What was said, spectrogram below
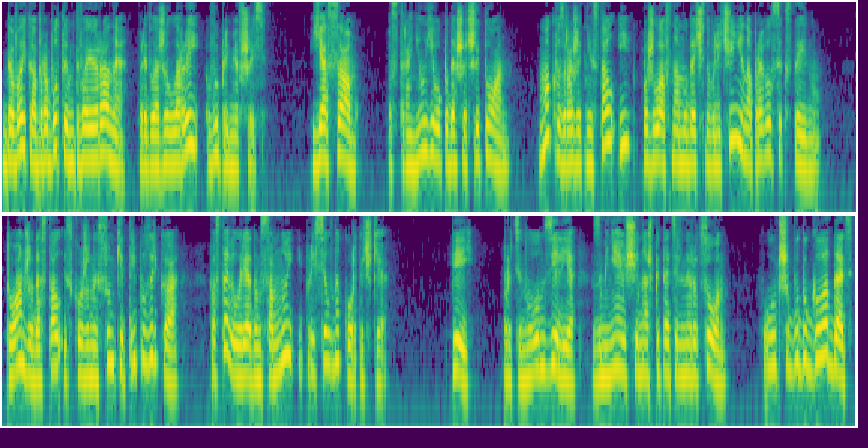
«Давай-ка обработаем твои раны», — предложил Лорей, выпрямившись. «Я сам», — посторонил его подошедший Туан. Мак возражать не стал и, пожелав нам удачного лечения, направился к Стейну. Туан же достал из кожаной сумки три пузырька, поставил рядом со мной и присел на корточки. «Пей», — протянул он зелье, заменяющее наш питательный рацион. «Лучше буду голодать»,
